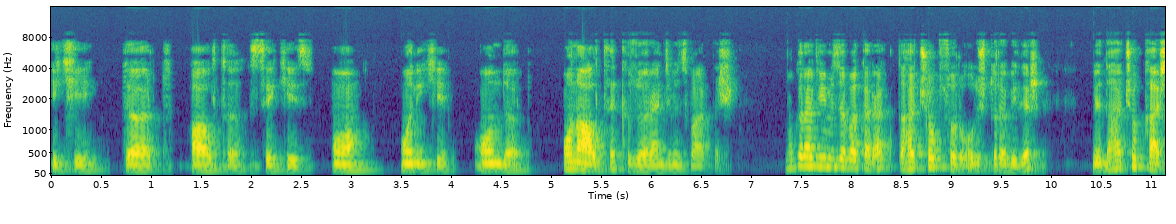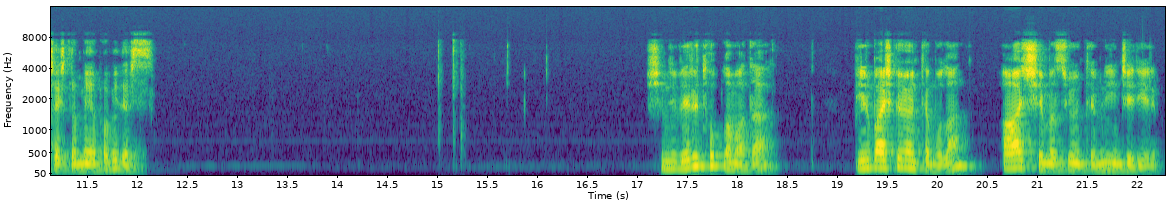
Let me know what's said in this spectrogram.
2, 4, 6, 8, 10, 12, 14, 16 kız öğrencimiz vardır. Bu grafiğimize bakarak daha çok soru oluşturabilir ve daha çok karşılaştırma yapabiliriz. Şimdi veri toplamada bir başka yöntem olan ağaç şeması yöntemini inceleyelim.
